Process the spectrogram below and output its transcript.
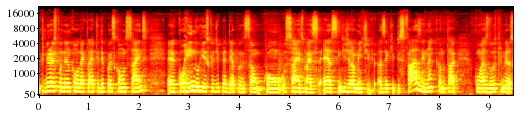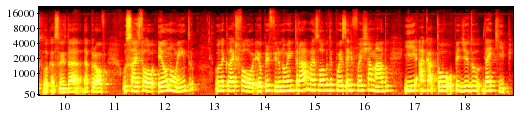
primeiro respondendo com o Leclerc e depois com o Sainz, uh, correndo o risco de perder a posição com o Sainz, mas é assim que geralmente as equipes fazem, né? Quando está com as duas primeiras colocações da, da prova. O Sainz falou: Eu não entro. O Leclerc falou: Eu prefiro não entrar, mas logo depois ele foi chamado e acatou o pedido da equipe.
